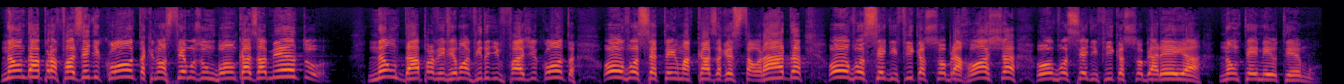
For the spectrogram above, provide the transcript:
Não dá para fazer de conta que nós temos um bom casamento. Não dá para viver uma vida de faz de conta. Ou você tem uma casa restaurada, ou você edifica sobre a rocha, ou você edifica sobre a areia. Não tem meio termo.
